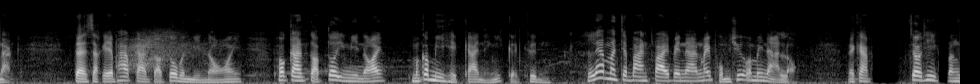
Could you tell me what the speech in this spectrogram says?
หนักๆแต่ศักยภาพการตอบโต้มันมีน้อย เพราะการตอบโต้ยังมีน้อย มันก็มีเหตุการณ์อย่างนี้เกิดขึ้น และมันจะบานปลายไปนานไหมผมเชื่อว่าไม่นานหรอกนะครับเจ้าที่กำลัง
